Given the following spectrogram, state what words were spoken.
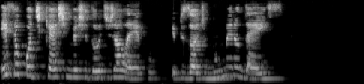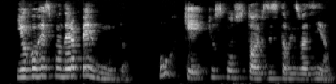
Esse é o podcast Investidor de Jaleco, episódio número 10, e eu vou responder a pergunta: por que, que os consultórios estão esvaziando?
